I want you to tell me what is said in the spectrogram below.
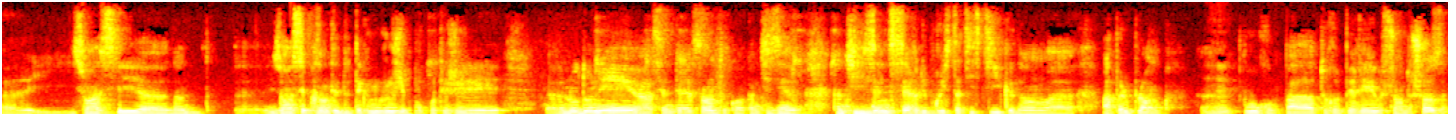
ils sont assez, dans- ils ont assez présenté de technologies pour protéger euh, nos données, euh, assez intéressantes, quoi. Quand ils, in- quand ils insèrent du bruit statistique dans euh, Apple Plan euh, Mhm. pour pas te repérer ou ce genre de choses,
